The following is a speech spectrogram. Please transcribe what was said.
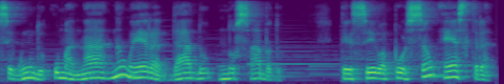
Segundo, o maná não era dado no sábado. Terceiro, a porção extra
